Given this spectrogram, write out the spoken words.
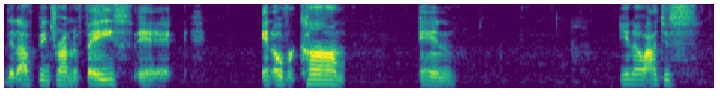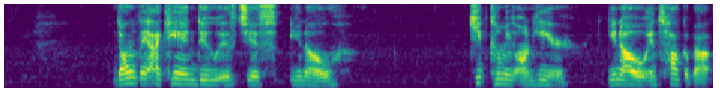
that I've been trying to face and and overcome. And you know, I just the only thing I can do is just, you know, keep coming on here, you know, and talk about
